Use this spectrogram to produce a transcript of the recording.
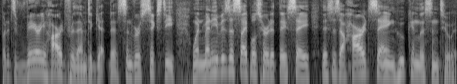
But it's very hard for them to get this. In verse 60, when many of his disciples heard it, they say, This is a hard saying. Who can listen to it?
